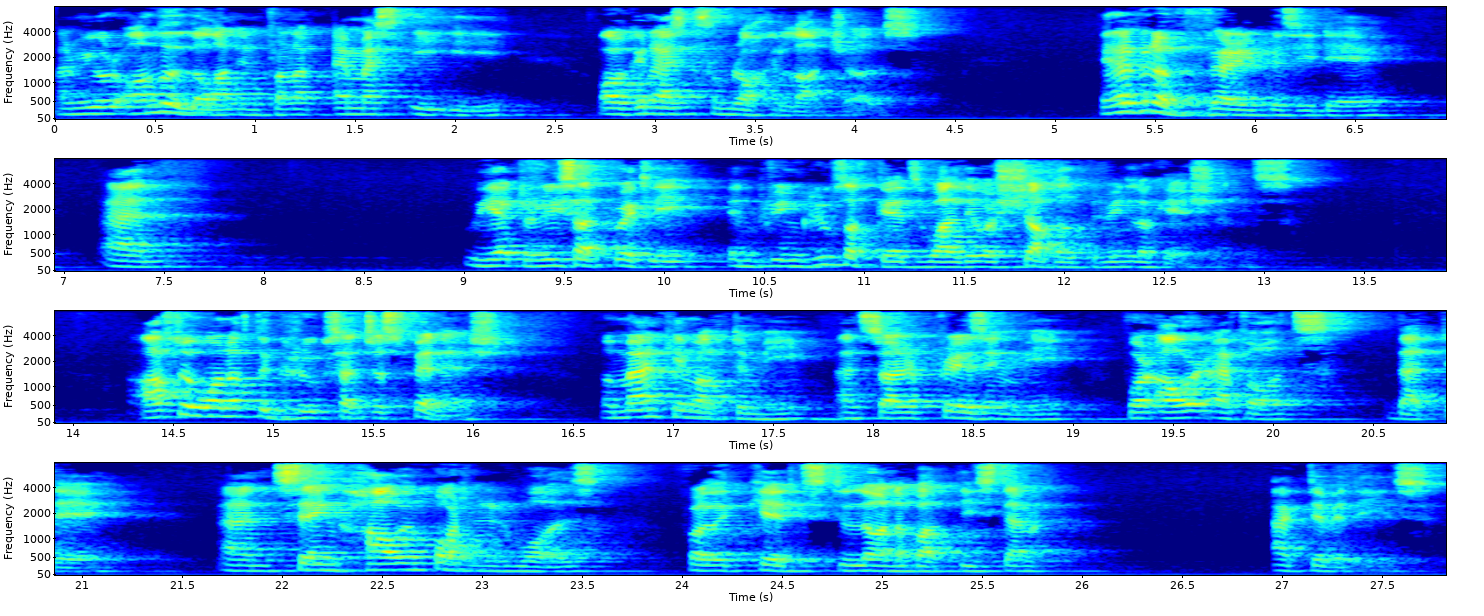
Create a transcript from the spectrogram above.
and we were on the lawn in front of MSEE organizing some rocket launchers. It had been a very busy day and we had to reset quickly in between groups of kids while they were shuffled between locations. After one of the groups had just finished, a man came up to me and started praising me for our efforts that day and saying how important it was for the kids to learn about these STEM activities.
